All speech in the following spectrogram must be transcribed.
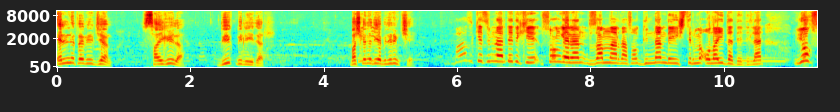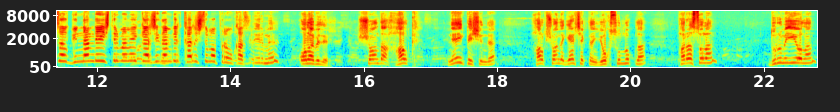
elini öpebileceğim saygıyla büyük bir lider. Başka ne diyebilirim ki? Bazı kesimler dedi ki son gelen zamlardan sonra gündem değiştirme olayı da dediler. Yoksa gündem değiştirme mi gerçekten bir karıştırma provokasyonu? Olabilir mi? Olabilir. Şu anda halk neyin peşinde? Halk şu anda gerçekten yoksullukla parası olan, durumu iyi olan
